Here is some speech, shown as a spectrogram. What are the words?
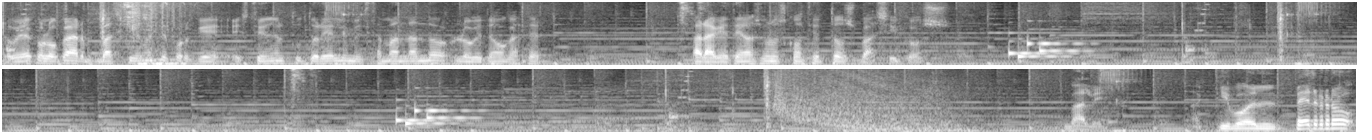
Lo voy a colocar básicamente porque estoy en el tutorial y me está mandando lo que tengo que hacer. Para que tengas unos conceptos básicos. Vale. Activo el perro.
